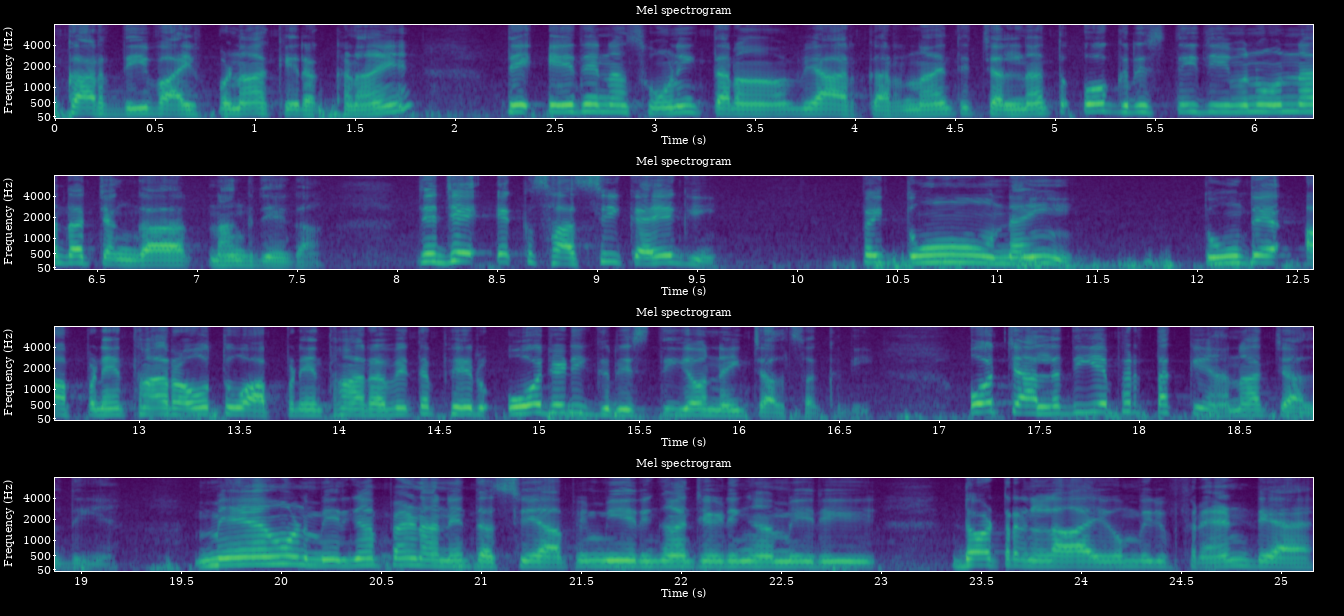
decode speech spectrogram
ਘਰ ਦੀ ਵਾਈਫ ਬਣਾ ਕੇ ਰੱਖਣਾ ਹੈ ਤੇ ਇਹਦੇ ਨਾਲ ਸੋਹਣੀ ਤਰ੍ਹਾਂ ਵਿਹਾਰ ਕਰਨਾ ਹੈ ਤੇ ਚੱਲਣਾ ਤੇ ਉਹ ਗ੍ਰਸਤੀ ਜੀਵਨ ਉਹਨਾਂ ਦਾ ਚੰਗਾ ਲੰਘ ਜਾਏਗਾ ਤੇ ਜੇ ਇੱਕ ਸਾਸੀ ਕਹੇਗੀ, ਭਈ ਤੂੰ ਨਹੀਂ, ਤੂੰ ਤੇ ਆਪਣੇ ਥਾਂ ਰਹੋ, ਤੂੰ ਆਪਣੇ ਥਾਂ ਰਵੇ, ਤੇ ਫਿਰ ਉਹ ਜਿਹੜੀ ਗ੍ਰਸਤੀ ਆ ਉਹ ਨਹੀਂ ਚੱਲ ਸਕਦੀ। ਉਹ ਚੱਲਦੀ ਹੈ ਫਿਰ ਧੱਕਿਆਂ ਨਾਲ ਚੱਲਦੀ ਹੈ ਮੈਂ ਹੁਣ ਮੇਰੀਆਂ ਭੈਣਾਂ ਨੇ ਦੱਸਿਆ ਵੀ ਮੇਰੀਆਂ ਜਿਹੜੀਆਂ ਮੇਰੀ ਡਾਟਰ ਇਨ ਲਾ ਉਹ ਮੇਰੀ ਫਰੈਂਡ ਆ।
